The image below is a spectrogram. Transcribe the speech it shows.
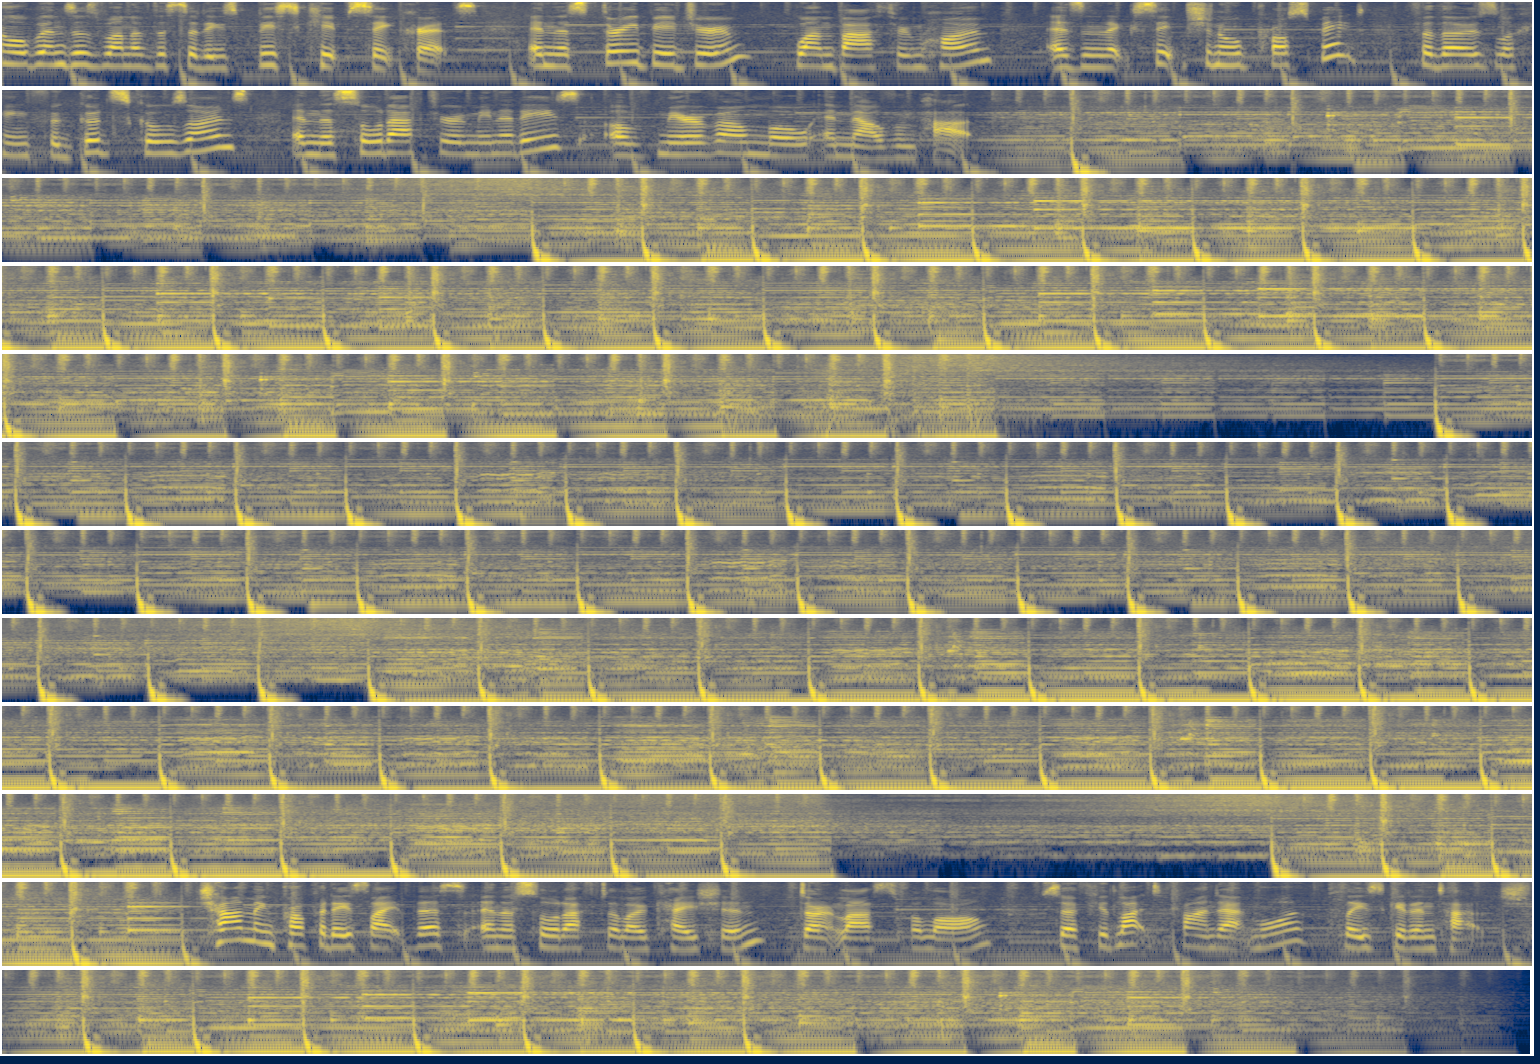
St Albans is one of the city's best kept secrets and this three bedroom, one bathroom home is an exceptional prospect for those looking for good school zones and the sought after amenities of Merivale Mall and Malvern Park. Charming properties like this in a sought after location don't last for long, so if you'd like to find out more, please get in touch.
